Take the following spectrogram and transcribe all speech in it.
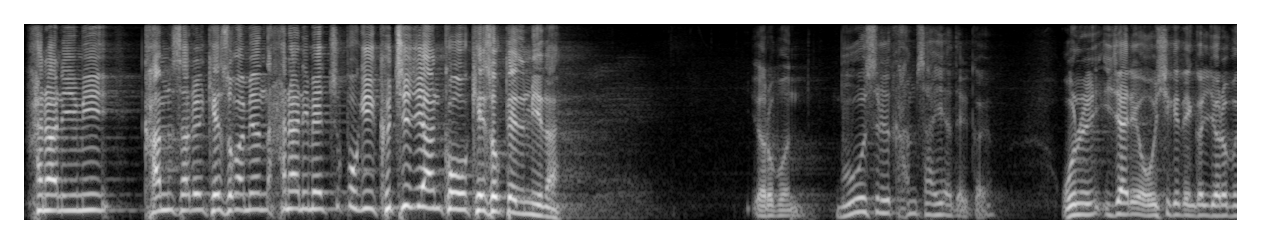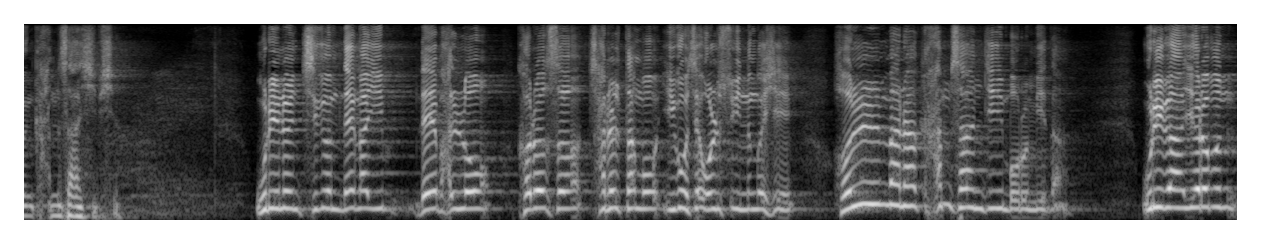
하나님이 감사를 계속하면 하나님의 축복이 그치지 않고 계속됩니다. 여러분 무엇을 감사해야 될까요? 오늘 이 자리에 오시게 된 걸 여러분 감사하십시오. 우리는 지금 내가 이 내 발로 걸어서 차를 타고 이곳에 올 수 있는 것이 얼마나 감사한지 모릅니다. 우리가 여러분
